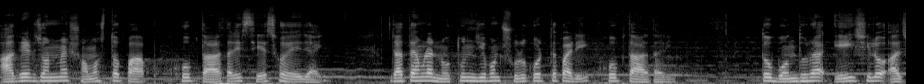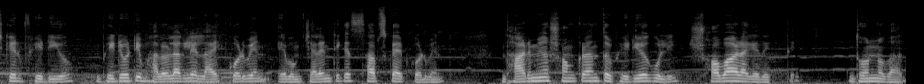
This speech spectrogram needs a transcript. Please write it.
আগের জন্মের সমস্ত পাপ খুব তাড়াতাড়ি শেষ হয়ে যায়, যাতে আমরা নতুন জীবন শুরু করতে পারি খুব তাড়াতাড়ি। তো বন্ধুরা, এই ছিল আজকের ভিডিও। ভিডিওটি ভালো লাগলে লাইক করবেন এবং চ্যানেলটিকে সাবস্ক্রাইব করবেন। ধর্মীয় সংক্রান্ত ভিডিওগুলি সবার আগে দেখতে। ধন্যবাদ।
